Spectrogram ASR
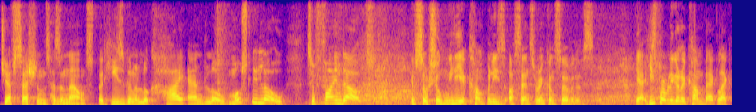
Jeff Sessions has announced that he's going to look high and low, mostly low, to find out if social media companies are censoring conservatives. Yeah, he's probably going to come back like,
